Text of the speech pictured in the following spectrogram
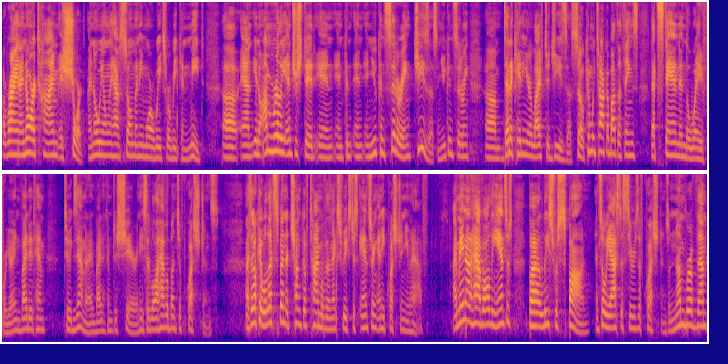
uh, Ryan, I know our time is short. I know we only have so many more weeks where we can meet. Uh, and, you know, I'm really interested in, in, in, in you considering Jesus and you considering um, dedicating your life to Jesus. So, can we talk about the things that stand in the way for you? I invited him to examine, I invited him to share. And he said, Well, I have a bunch of questions. I said, Okay, well, let's spend a chunk of time over the next weeks just answering any question you have. I may not have all the answers, but at least respond. And so he asked a series of questions. A number of them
